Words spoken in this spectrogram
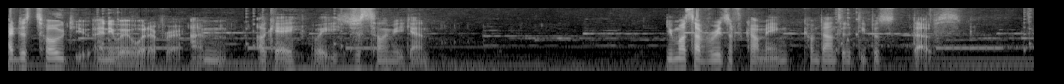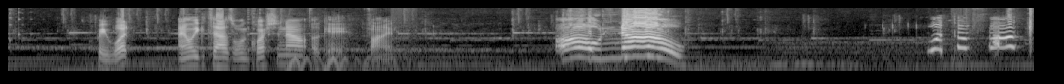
I just told you. Anyway, whatever. I'm... Okay, wait, he's just telling me again. You must have a reason for coming. Come down to the deepest depths. Wait, what? I only get to ask one question now? Okay, fine. Oh no! What the fuck?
